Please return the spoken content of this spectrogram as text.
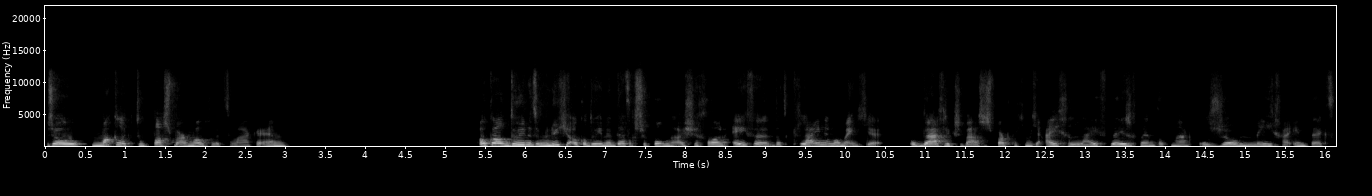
zo makkelijk toepasbaar mogelijk te maken. En ook al doe je het een minuutje, ook al doe je het 30 seconden, als je gewoon even dat kleine momentje op dagelijkse basis pakt, dat je met je eigen lijf bezig bent, dat maakt al zo'n mega impact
